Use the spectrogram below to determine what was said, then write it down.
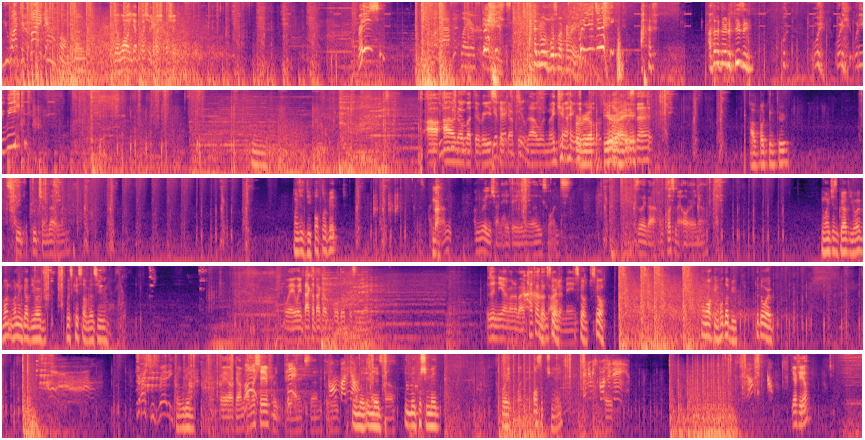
You want to fight it? Oh my god. Yo, wall, you gotta push it, push it, push it. Raise? Last player standing. I had no bullets in my primary. What are you doing? I thought they were defusing. What, what, do you, what do you mean? I, I don't know about the raise Get pick after chilling. that one, my guy. For What real, the you're right. was that? I bucked him through. Screwed the pooch on that one. I just default for a bit. Nah. I'm, I'm really trying to hit A though, at least once. Cause like I, I'm close to my ult right now. You want to just grab the orb? Run, run and grab the orb. Worst case, I'll res you. Wait, wait, back up, back up. Hold up, there's a neon. There's a neon runner, but I can't tell if No, that's let's go. art or main. Let's go. Just go. I'm walking. Hold W. Hit the orb. Flash is ready. Okay, we're good. Wait, okay, I'm, I'm gonna save it for the next then. Cause In mid, in mid, So, in mid, pushing mid. Wait, one minute. also pushing A. Enemy spotted Wait. A. You have heal?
